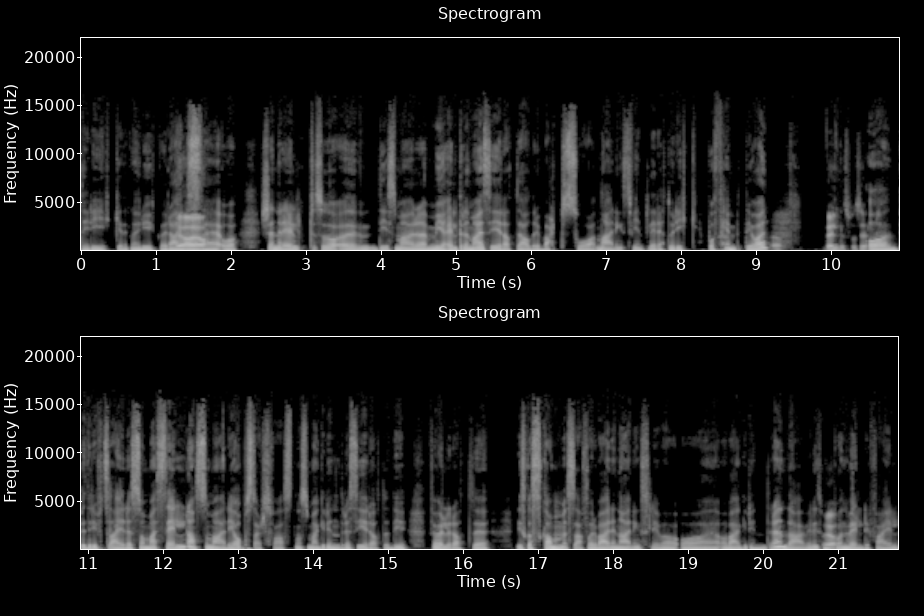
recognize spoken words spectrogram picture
de rike, det kan ryke og reise, Ja, ja. og generelt så øh, de som er øh, mye eldre enn meg, sier at det aldri har vært så næringsfiendtlig retorikk på 50 år. Veldig spesielt. Og bedriftseiere som meg selv, da, som er i oppstartsfasen og som er gründere, sier at de føler at øh, de skal skamme seg for å være i næringslivet og, og, og være gründere. Da er vi liksom Ja. på en veldig feil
